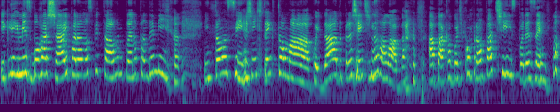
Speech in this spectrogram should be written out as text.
E, e me esborrachar e parar no hospital em plena pandemia. Então, assim, a gente tem que tomar cuidado pra gente não lá. A Bá acabou de comprar um patins, por exemplo.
